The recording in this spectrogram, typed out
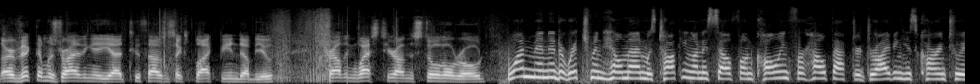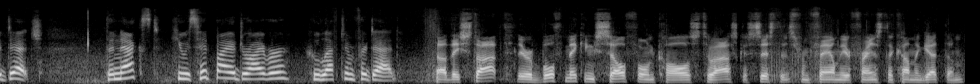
Our victim was driving a uh, 2006 black BMW, traveling west here on the Stouffville Road. One minute, a Richmond Hill man was talking on his cell phone calling for help after driving his car into a ditch. The next, he was hit by a driver who left him for dead. Uh, they stopped. They were both making cell phone calls to ask assistance from family or friends to come and get them.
